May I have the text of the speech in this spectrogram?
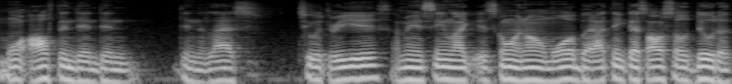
more often than than than the last two or three years. I mean, it seemed like it's going on more, but I think that's also due to,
